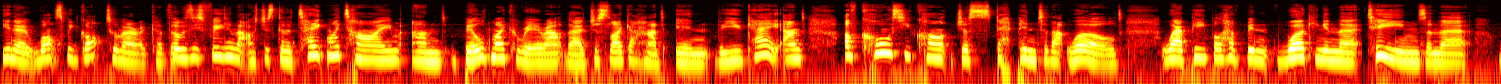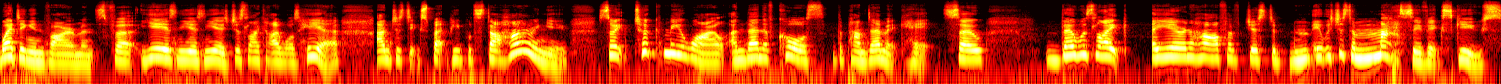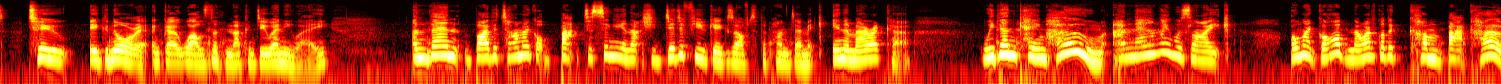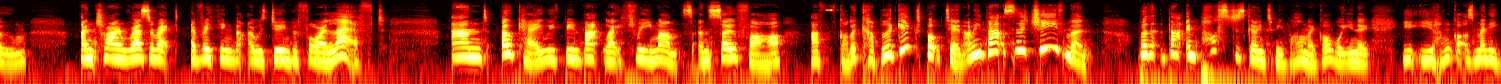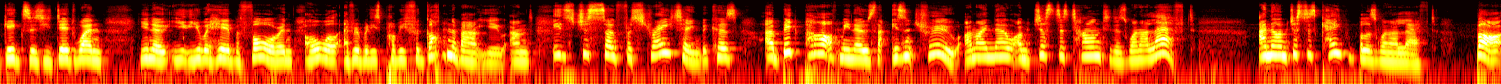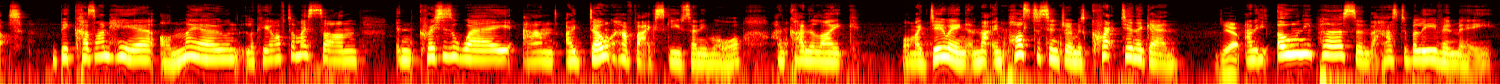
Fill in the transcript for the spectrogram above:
you know once we got to America, there was this feeling that I was just going to take my time and build my career out there, just like I had in the UK. And of course, you can't just step into that world where people have been working in their teams and their wedding environments for years and years and years, just like I was here, and just expect people to start hiring you. So it took me a while. And then, of course, the pandemic hit. So there was like a year and a half of just a, it was just a massive excuse to ignore it and go, well, there's nothing I can do anyway. And then by the time I got back to singing and actually did a few gigs after the pandemic in America, we then came home. And then I was like, oh my God, now I've got to come back home and try and resurrect everything that I was doing before I left. And okay, we've been back like three months, and so far I've got a couple of gigs booked in. I mean, that's an achievement. But that imposter's going to me, well, oh my God, well, you know, you, you haven't got as many gigs as you did when, you know, you, you were here before. And oh, well, everybody's probably forgotten about you. And it's just so frustrating because a big part of me knows that isn't true. And I know I'm just as talented as when I left. I know I'm just as capable as when I left. But because I'm here on my own, looking after my son, and Chris is away, and I don't have that excuse anymore, I'm kind of like, what am I doing? And that imposter syndrome has crept in again. Yep. And the only person that has to believe in me,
